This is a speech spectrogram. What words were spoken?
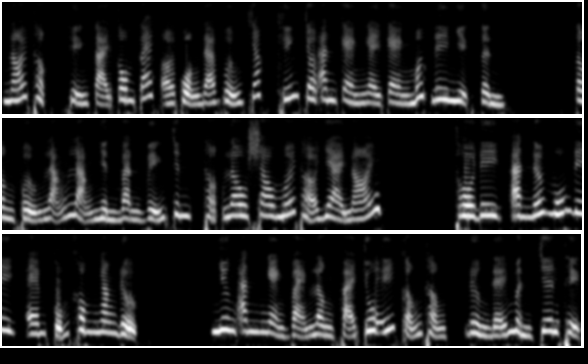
Nói thật, hiện tại công tác ở quận đã vững chắc khiến cho anh càng ngày càng mất đi nhiệt tình. Tần Phượng lặng lặng nhìn Bành Viễn Chinh thật lâu sau mới thở dài nói. Thôi đi, anh nếu muốn đi, em cũng không ngăn được. Nhưng anh ngàn vạn lần phải chú ý cẩn thận, đừng để mình chên thiệt.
